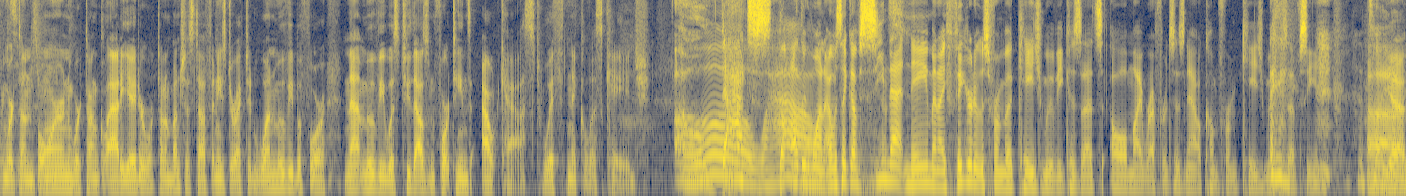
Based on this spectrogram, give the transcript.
He worked on series, right? Bourne, worked on Gladiator, worked on a bunch of stuff, and he's directed one movie before, and that movie was 2014's Outcast with Nicolas Cage. Oh, That's the other one. I was like, I've seen Yes. that name, and I figured it was from a Cage movie because that's all my references now come from Cage movies I've seen. Uh, yeah,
